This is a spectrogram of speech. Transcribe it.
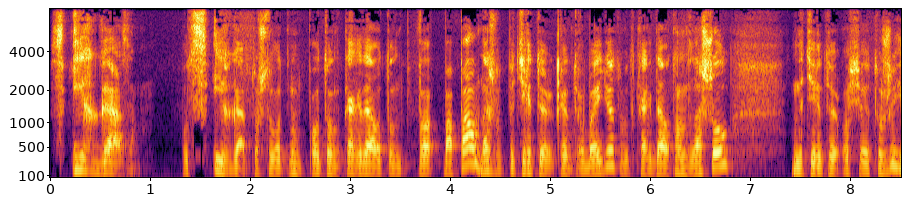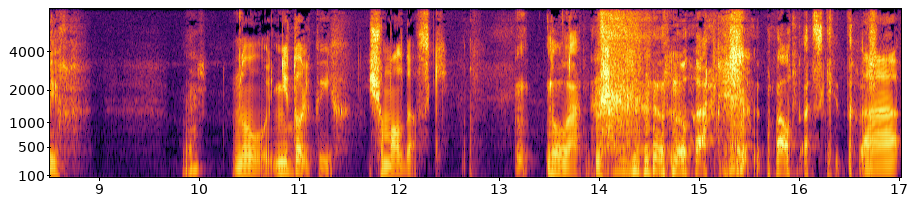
с их газом. Вот с их газом. Потому что вот, ну, вот он, когда вот он попал, знаешь, вот по территории, когда труба идет, вот когда вот он зашел на территорию, все, это уже их. Понимаешь? Ну, не только их, еще молдавский. Ну ладно. Ну ладно. Молдавский тоже.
